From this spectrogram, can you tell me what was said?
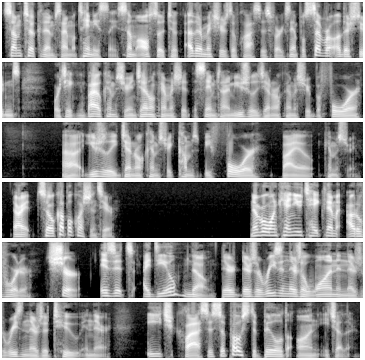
some took them simultaneously. Some also took other mixtures of classes. For example, several other students were taking biochemistry and general chemistry at the same time, usually general chemistry before uh, usually, general chemistry comes before biochemistry. All right, so a couple questions here. Number one, can you take them out of order? Sure. Is it ideal? No. There, there's a reason there's a one and there's a reason there's a two in there. Each class is supposed to build on each other.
